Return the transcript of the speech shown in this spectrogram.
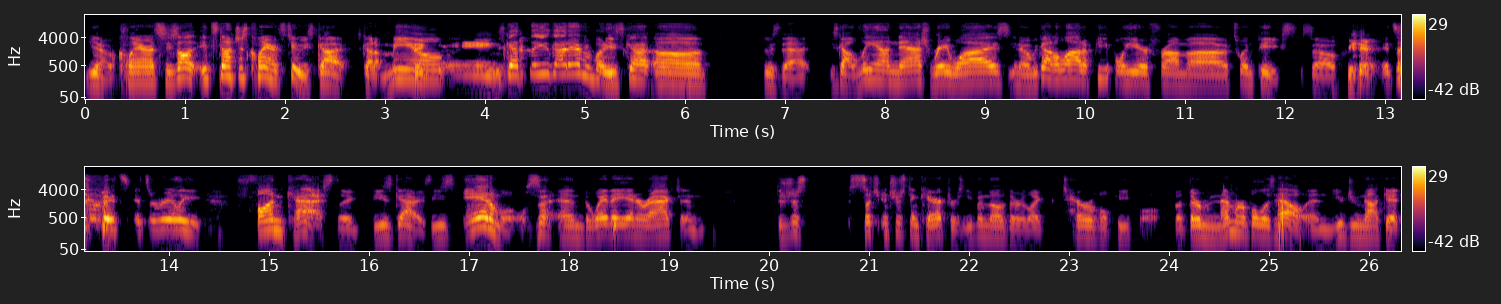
you know Clarence. He's all. It's not just Clarence too. He's got he's got a meal. He's got he's got everybody. He's got uh, who's that? He's got Leon Nash, Ray Wise. You know, we got a lot of people here from uh, Twin Peaks. So yeah. it's it's it's a really fun cast. Like these guys, these animals, and the way they interact, and they're just such interesting characters. Even though they're like terrible people, but they're memorable as hell, and you do not get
